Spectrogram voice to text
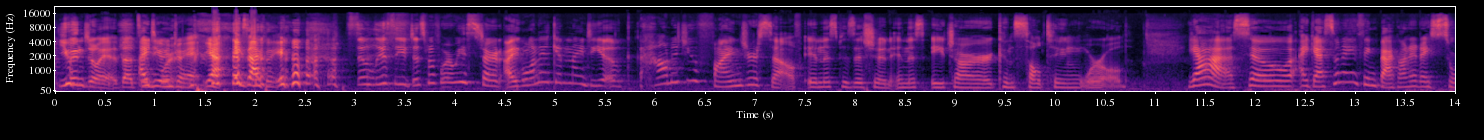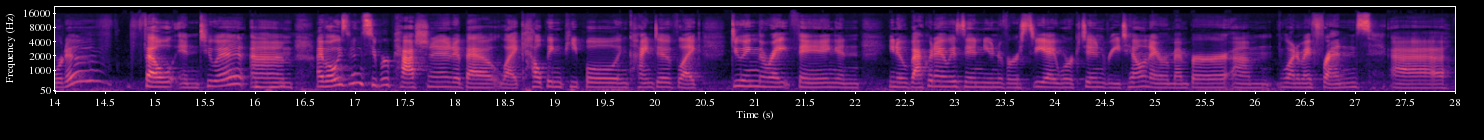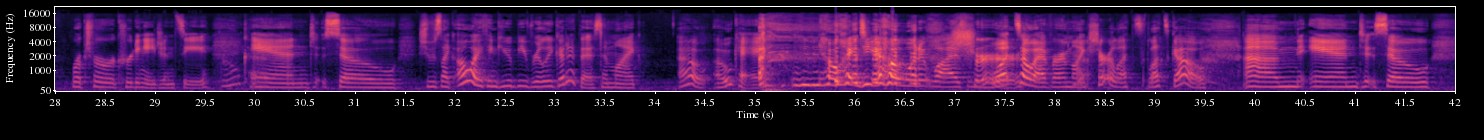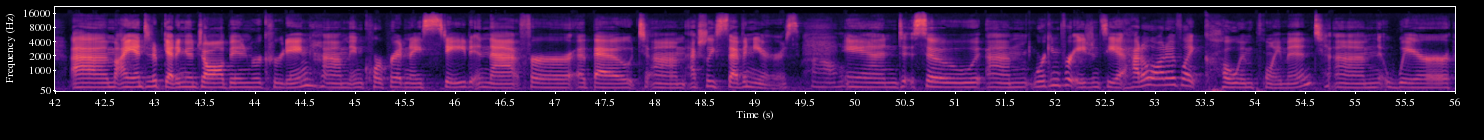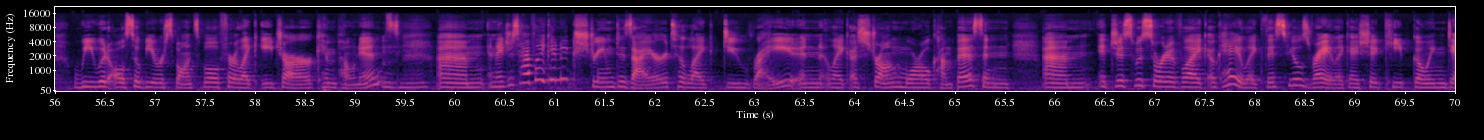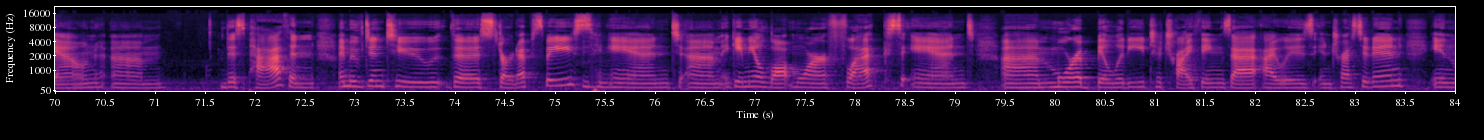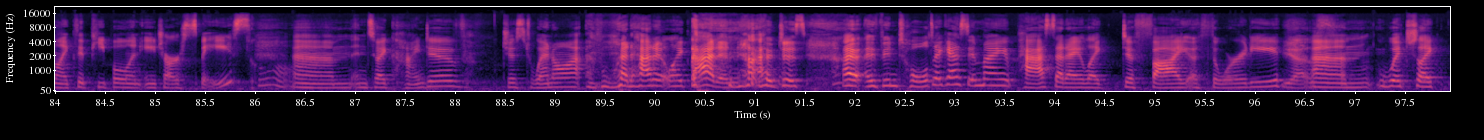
you enjoy it. That's I do enjoy it. Yeah, exactly. so Lucy, just before we start, I want to get an idea of how did you find yourself in this position in this HR consulting world? Yeah, so I guess when I think back on it, I sort of fell into it. Mm-hmm. Um, I've always been super passionate about like helping people and kind of like doing the right thing. And, you know, back when I was in university, I worked in retail, and I remember um, one of my friends, uh, worked for a recruiting agency. Okay. And so she was like, Oh, I think you'd be really good at this. I'm like, oh okay no idea what it was sure. whatsoever i'm like yeah. sure let's let's go um, and so um, I ended up getting a job in recruiting um, in corporate, and I stayed in that for about um, actually seven years. Wow. And so, um, working for agency, it had a lot of like co-employment, um, where we would also be responsible for like HR components. Mm-hmm. Um, and I just have like an extreme desire to like do right and like a strong moral compass, and it just was sort of like, okay, like this feels right. Like I should keep going down this path and i moved into the startup space mm-hmm. and um, it gave me a lot more flex and um, more ability to try things that i was interested in in like the people and hr space cool. um, and so i kind of just went on went at it like that and i just I, have been told i guess in my past that i like defy authority yes. um which like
